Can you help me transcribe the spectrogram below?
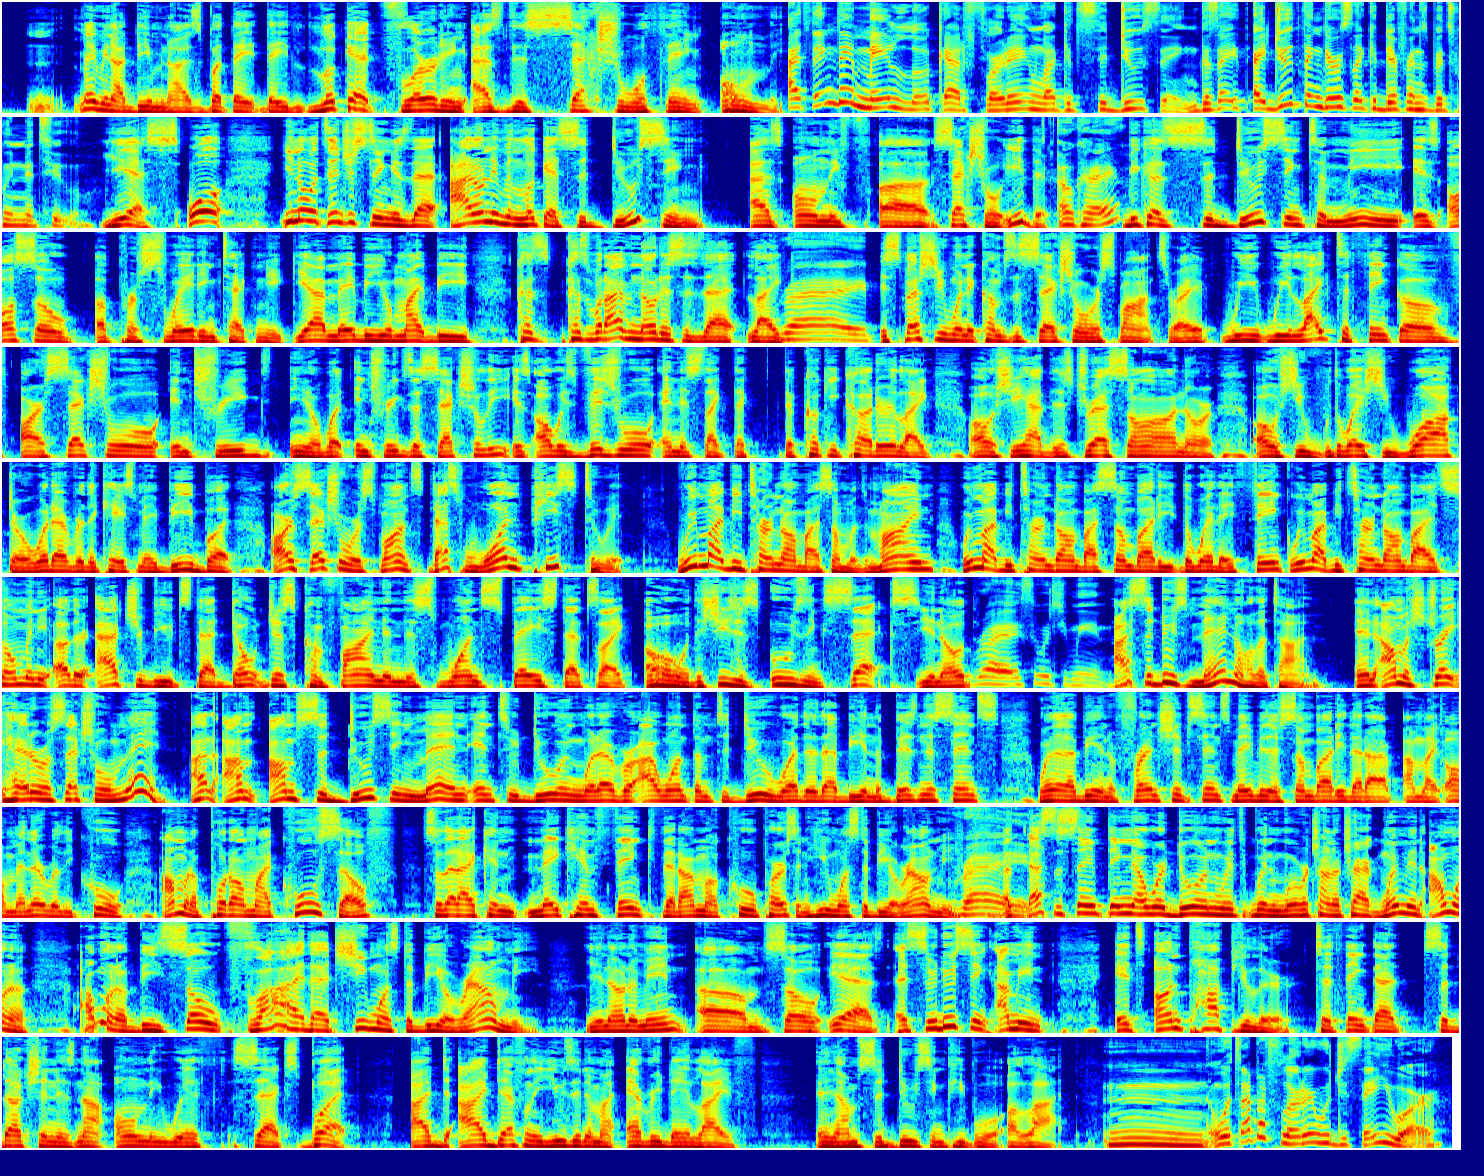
maybe not demonize but they they look at flirting as this sexual thing only I think they may look at flirting like it's seducing because I, I do think there's like a difference between the two. yes well you know what's interesting is that i don't even look at seducing as only uh, sexual either Okay. because seducing to me is also a persuading technique yeah maybe you might be because because what i've noticed is that like Right. especially when it comes to sexual response, right? We we like to think of our sexual intrigue, you know, what intrigues us sexually is always visual and it's like the the cookie cutter like, oh, she had this dress on or oh, she the way she walked or whatever the case may be, but our sexual response, that's one piece to it. We might be turned on by someone's mind. We might be turned on by somebody, the way they think. We might be turned on by so many other attributes that don't just confine in this one space that's like, oh, that she's just oozing sex, you know? Right. I see what you mean. I seduce men all the time. And I'm a straight heterosexual man. I, I'm I'm seducing men into doing whatever I want them to do, whether that be in the business sense, whether that be in a friendship sense. Maybe there's somebody that I, I'm like, oh man, they're really cool. I'm gonna put on my cool self so that I can make him think that I'm a cool person. He wants to be around me. Right. That's the same thing that we're doing with when we're trying to attract women. I wanna I wanna be so fly that she wants to be around me. You know what I mean? Um, so yeah, it's seducing. I mean, it's unpopular to think that seduction is not only with sex, but I, I definitely use it in my everyday life, and I'm seducing people a lot. What type of flirter would you say you are?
